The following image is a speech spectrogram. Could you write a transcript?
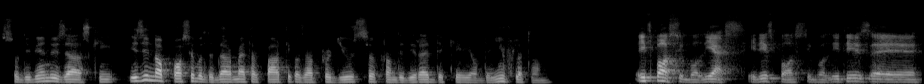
So Dibiendu is asking, is it not possible that dark matter particles are produced from the direct decay of the inflaton? It's possible, yes, it is possible. It is a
